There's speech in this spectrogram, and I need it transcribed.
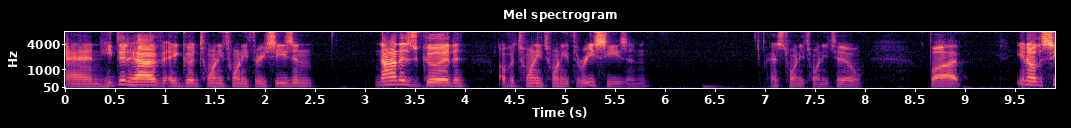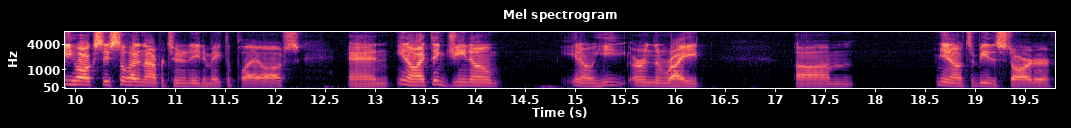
and he did have a good 2023 season, not as good of a 2023 season as 2022, but you know, the Seahawks, they still had an opportunity to make the playoffs. And, you know, I think Geno, you know, he earned the right, um, you know, to be the starter.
